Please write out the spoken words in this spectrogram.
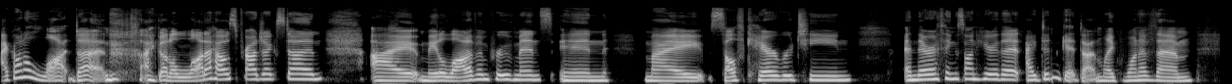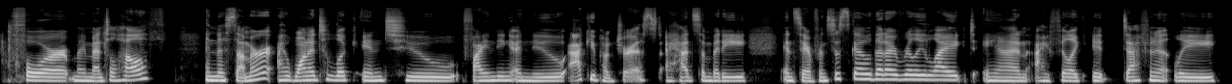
I got a lot done. I got a lot of house projects done. I made a lot of improvements in my self care routine. And there are things on here that I didn't get done, like one of them for my mental health in the summer, I wanted to look into finding a new acupuncturist. I had somebody in San Francisco that I really liked, and I feel like it definitely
